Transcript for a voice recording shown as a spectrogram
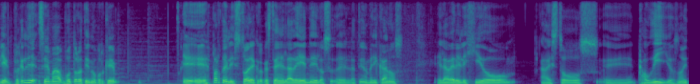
Bien, ¿por qué se llama voto latino? Porque eh, es parte de la historia, creo que está en el ADN de los eh, latinoamericanos el haber elegido a estos eh, caudillos, ¿no? Y,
